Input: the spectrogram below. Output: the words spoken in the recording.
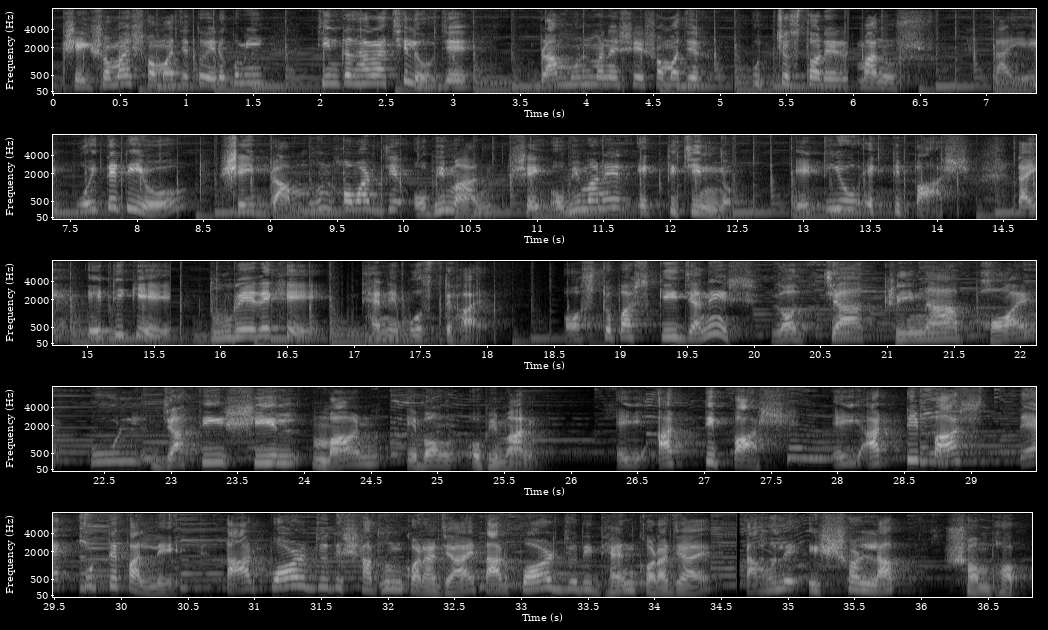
সেই সময় সমাজে তো এরকমই চিন্তাধারা ছিল যে ব্রাহ্মণ মানে সে সমাজের উচ্চ স্তরের মানুষ। তাই এই পৈতেটিও সেই ব্রাহ্মণ হওয়ার যে অভিমান, সেই অভিমানের একটি চিহ্ন। এটিও একটি পাশ তাই এটিকে দূরে রেখে ধ্যানে বসতে হয়। অষ্টপাশ কি জানিস? লজ্জা, ঘৃণা, ভয়, কুল, জাতি, শীল, মান এবং অভিমান। এই আটটি পাশ, এই আটটি পাশ ত্যাগ করতে পারলে, তারপর যদি সাধন করা যায়, তারপর যদি ধ্যান করা যায়, তাহলে ঈশ্বর লাভ সম্ভব।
